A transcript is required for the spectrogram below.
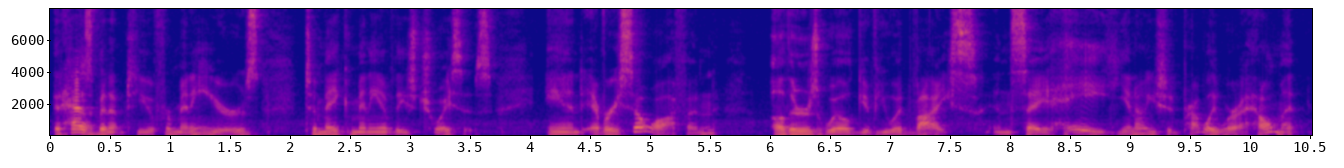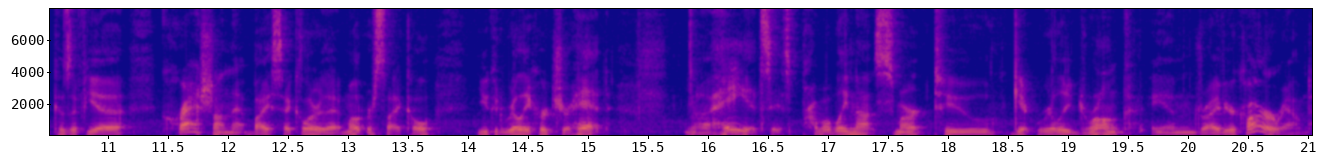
it has been up to you for many years to make many of these choices. And every so often, others will give you advice and say, hey, you know, you should probably wear a helmet because if you crash on that bicycle or that motorcycle, you could really hurt your head. Uh, hey, it's it's probably not smart to get really drunk and drive your car around.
